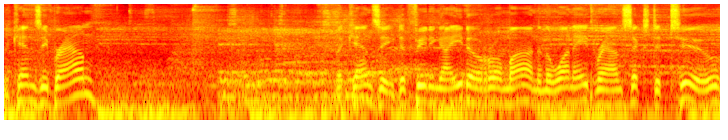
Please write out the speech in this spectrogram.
Mackenzie Brown. Mackenzie defeating Aida Roman in the 1-8 round 6 to 2.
